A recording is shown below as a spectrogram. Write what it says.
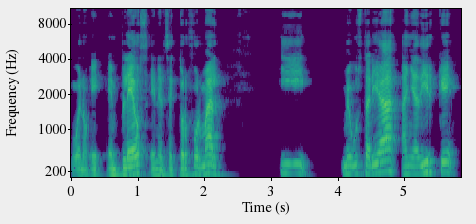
bueno, e, empleos en el sector formal. Y me gustaría añadir que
